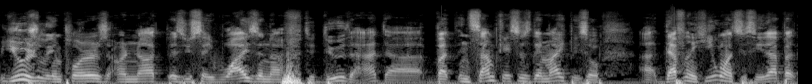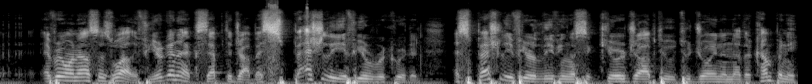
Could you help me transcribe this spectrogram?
usually employers are not, as you say, wise enough to do that. Uh, but in some cases, they might be. So uh, definitely, he wants to see that. But everyone else as well. If you're going to accept the job, especially if you're recruited, especially if you're leaving a secure job to, to join another company,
